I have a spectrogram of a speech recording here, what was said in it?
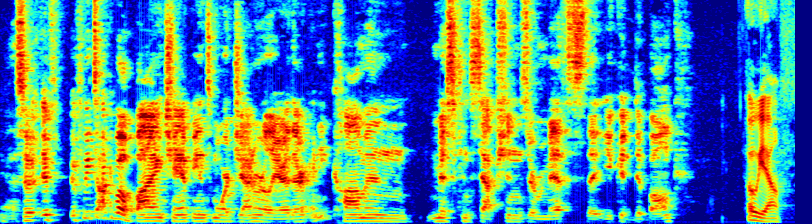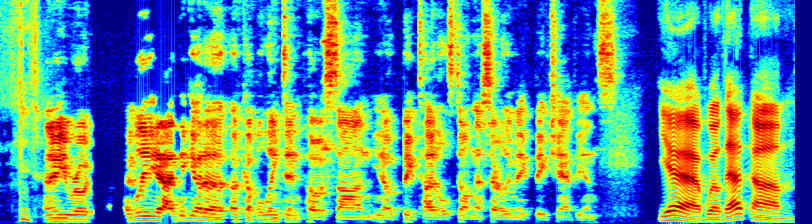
Yeah. So if, if we talk about buying champions more generally, are there any common misconceptions or myths that you could debunk? Oh yeah. I know you wrote I believe, yeah, I think you had a, a couple LinkedIn posts on, you know, big titles don't necessarily make big champions. Yeah, well, that, um,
